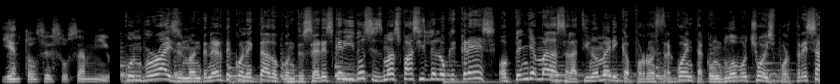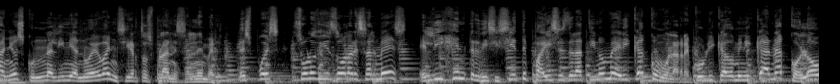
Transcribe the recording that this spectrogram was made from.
Y entonces sus amigos. Con Verizon, mantenerte conectado con tus seres queridos es más fácil de lo que crees. Obtén llamadas a Latinoamérica por nuestra cuenta con Globo Choice por tres años con una línea nueva en ciertos planes al Nemery. Después, solo 10 dólares al mes. Elige entre 17 países de Latinoamérica como la República Dominicana, Colombia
